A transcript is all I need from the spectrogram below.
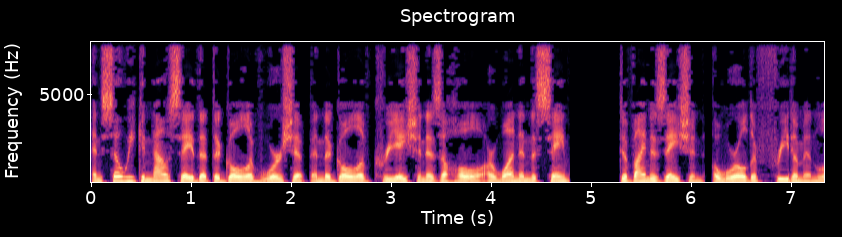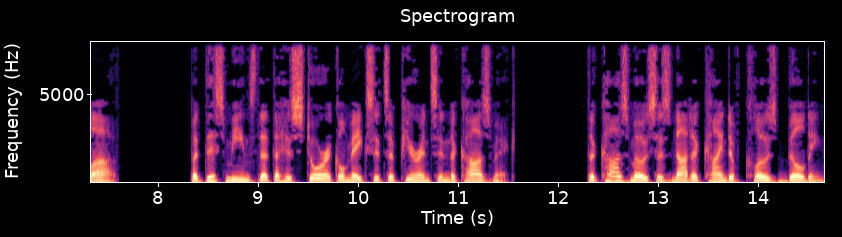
And so we can now say that the goal of worship and the goal of creation as a whole are one and the same—divinization, a world of freedom and love. But this means that the historical makes its appearance in the cosmic. The cosmos is not a kind of closed building,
